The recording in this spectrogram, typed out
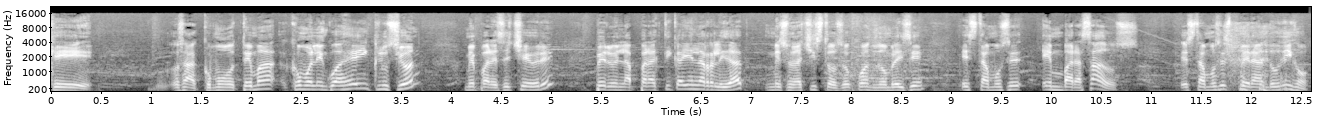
que, o sea, como tema, como lenguaje de inclusión, me parece chévere, pero en la práctica y en la realidad me suena chistoso cuando un hombre dice, estamos eh, embarazados, estamos esperando un hijo,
